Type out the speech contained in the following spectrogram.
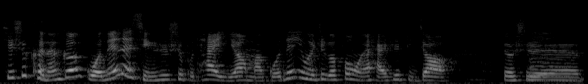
其实可能跟国内的形式是不太一样嘛。国内因为这个氛围还是比较就是。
